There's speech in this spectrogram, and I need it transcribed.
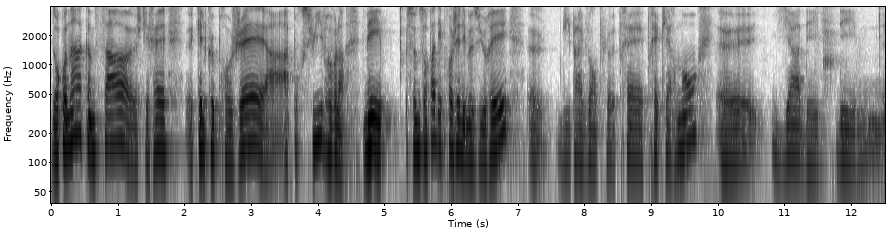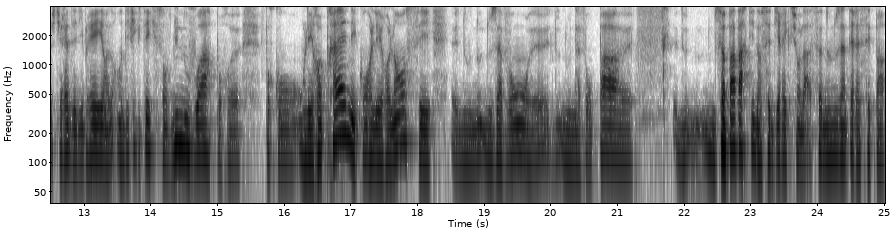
Donc on a comme ça, euh, je dirais, euh, quelques projets à, poursuivre, voilà. Mais ce ne sont pas des projets démesurés. dis par exemple très, très clairement, euh, il y a des, des, je dirais des librairies en, difficulté qui sont venus nous voir pour, euh, pour qu'on les reprenne et qu'on les relance. Et euh, nous, nous, avons, nous n'avons pas, nous, ne sommes pas partis dans cette direction-là. Ça ne nous intéressait pas.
